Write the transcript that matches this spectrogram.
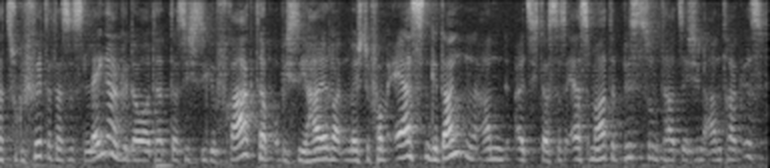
dazu geführt hat, dass es länger gedauert hat, dass ich sie gefragt habe, ob ich sie heiraten möchte, vom ersten Gedanken an, als ich das das erste Mal hatte, bis zum tatsächlichen Antrag ist,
